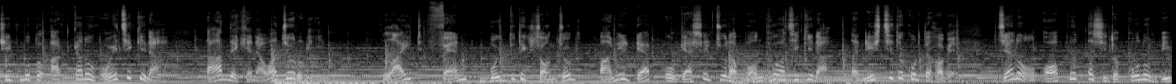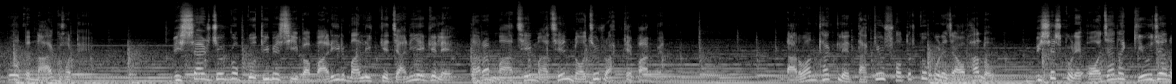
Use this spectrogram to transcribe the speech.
ঠিকমতো আটকানো হয়েছে কিনা তা দেখে নেওয়া জরুরি। লাইট, ফ্যান, বৈদ্যুতিক সংযোগ, পানির ট্যাপ ও গ্যাসের চুলা বন্ধ আছে কিনা তা নিশ্চিত করতে হবে, যেন অপ্রত্যাশিত কোনো বিপদ না ঘটে। বিশ্বাসযোগ্য প্রতিবেশী বা বাড়ির মালিককে জানিয়ে গেলে তারা মাঝে মাঝে নজর রাখতে পারবেন। দারোয়ান থাকলে তাকেও সতর্ক করে যাওয়া ভালো, বিশেষ করে অজানা কেউ যেন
